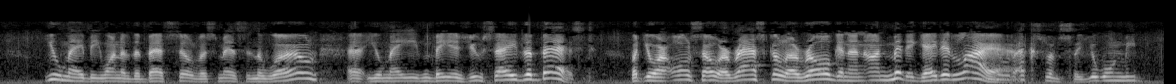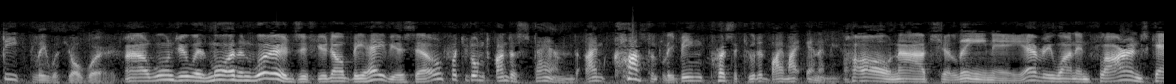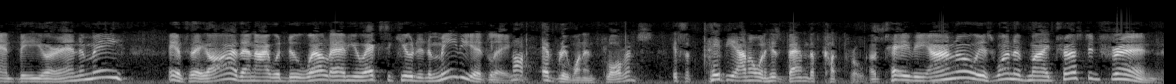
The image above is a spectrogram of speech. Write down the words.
You may be one of the best silversmiths in the world. Uh, you may even be, as you say, the best. But you are also a rascal, a rogue, and an unmitigated liar. Your Excellency, you wound me deeply with your words. I'll wound you with more than words if you don't behave yourself. But you don't understand. I'm constantly being persecuted by my enemies. Oh, now, Cellini, everyone in Florence can't be your enemy. If they are, then I would do well to have you executed immediately. It's not everyone in Florence. It's Ottaviano and his band of cutthroats. Ottaviano is one of my trusted friends,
